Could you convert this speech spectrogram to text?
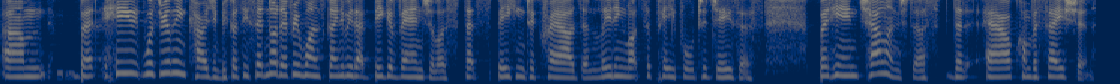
Um, but he was really encouraging because he said not everyone's going to be that big evangelist that's speaking to crowds and leading lots of people to Jesus. But he challenged us that our conversation,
